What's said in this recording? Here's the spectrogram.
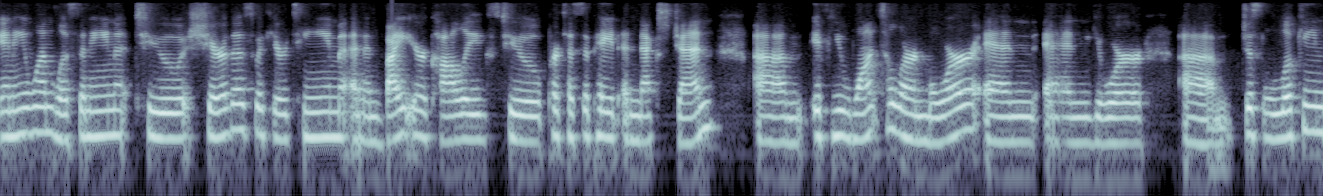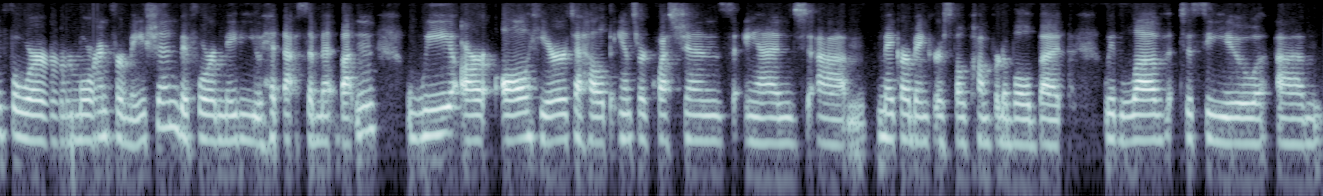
anyone listening to share this with your team and invite your colleagues to participate in Next Gen. Um, if you want to learn more and and you're um, just looking for more information before maybe you hit that submit button, we are all here to help answer questions and um, make our bankers feel comfortable. But we'd love to see you um,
